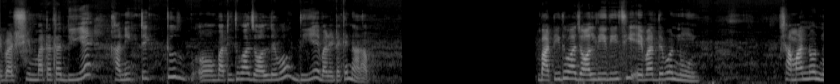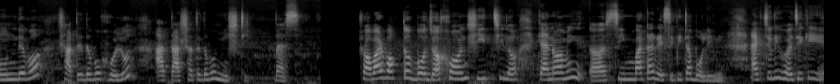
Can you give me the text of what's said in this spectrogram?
এবার শিম বাটাটা দিয়ে খানিকটা একটু বাটি ধোয়া জল দেবো, দিয়ে এবার এটাকে নাড়াবো। বাটি ধোয়া জল দিয়ে দিয়েছি, এবার দেবো নুন। সামান্য নুন দেব সাথে দেবো হলুদ আর তার সাথে দেবো মিষ্টি ব্যাস। সবার বক্তব্য যখন শীত ছিল কেন আমি আহ, সিম বাটার রেসিপিটা বলিনি? অ্যাকচুয়ালি হয়েছে কি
